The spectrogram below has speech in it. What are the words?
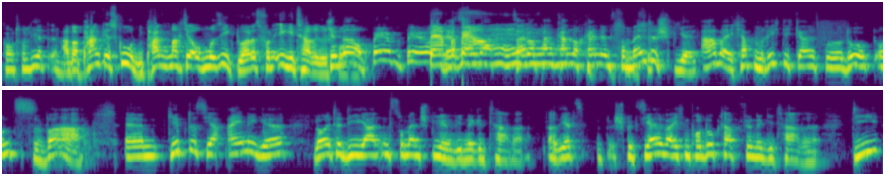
kontrolliert immer. Aber Punk ist gut. Punk macht ja auch Musik. Du hattest von E-Gitarre gesprochen. Genau. Bam, bam, bam. Cyber, Cyberpunk kann noch keine Instrumente spielen, aber ich habe ein richtig geiles Produkt und zwar ähm, gibt es ja einige Leute, die ja ein Instrument spielen, wie eine Gitarre. Also jetzt speziell, weil ich ein Produkt habe für eine Gitarre, die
